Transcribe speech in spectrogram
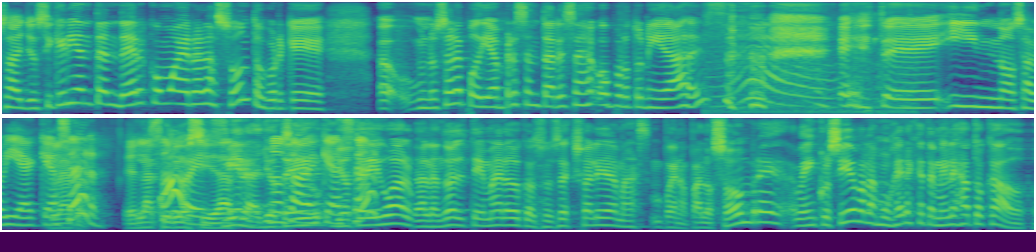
O sea, yo sí quería entender cómo era el asunto, porque a uno se le podían presentar esas oportunidades este, y no sabía qué Claro, hacer. es la ¿sabes? curiosidad. Mira, yo, No te, sabes digo, qué yo te digo algo, hablando del tema de la educación sexual y demás. Bueno, para los hombres, o inclusive para las mujeres que también les ha tocado.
